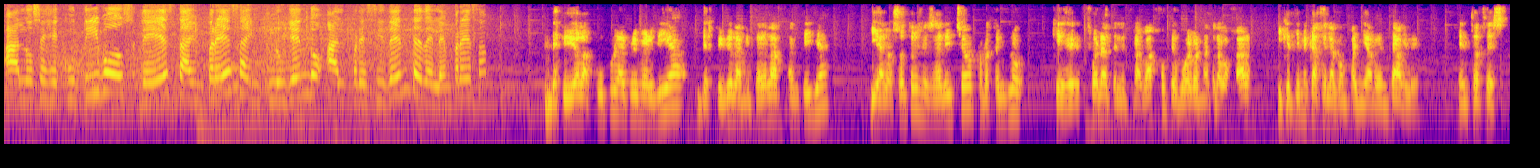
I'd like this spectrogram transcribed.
a los ejecutivos de esta empresa, incluyendo al presidente de la empresa. Despidió a la cúpula el primer día, despidió la mitad de la plantilla y a los otros les ha dicho, por ejemplo, que fuera teletrabajo, que vuelvan a trabajar y que tiene que hacer la compañía rentable. Entonces,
